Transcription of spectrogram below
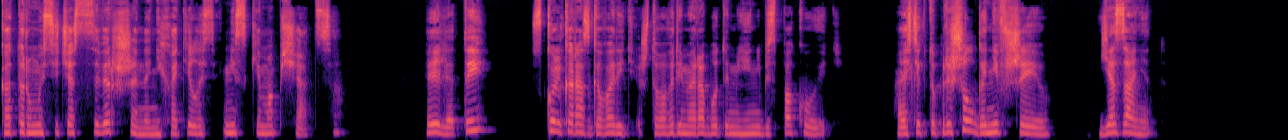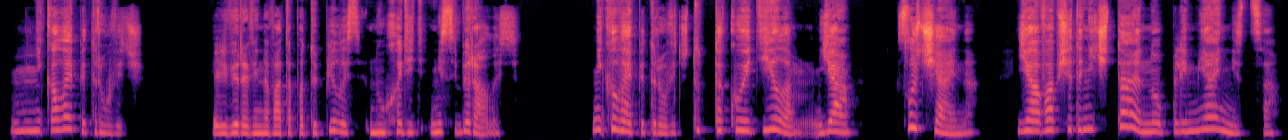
которому сейчас совершенно не хотелось ни с кем общаться. «Эля, ты? Сколько раз говорить, что во время работы меня не беспокоить? А если кто пришел, гони в шею. Я занят». «Николай Петрович», Эльвира виновато потупилась, но уходить не собиралась. «Николай Петрович, тут такое дело. Я... случайно. Я вообще-то не читаю, но племянница...»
